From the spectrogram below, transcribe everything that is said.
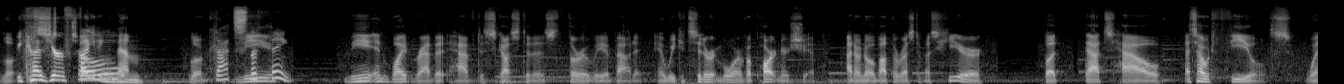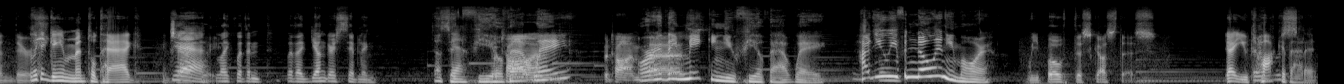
Look, Because you're So- fighting them. look. That's me, the thing. Me and White Rabbit have discussed this thoroughly about it, and we consider it more of a partnership. I don't know about the rest of us here, but that's how that's how it feels when there's Like a game of mental tag. exactly. Yeah, like with an with a younger sibling. Does Yeah. it feel that way? Baton Or are they making you feel that way? How do you even know anymore? we both discussed this. Yeah, you There talk was- about it.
